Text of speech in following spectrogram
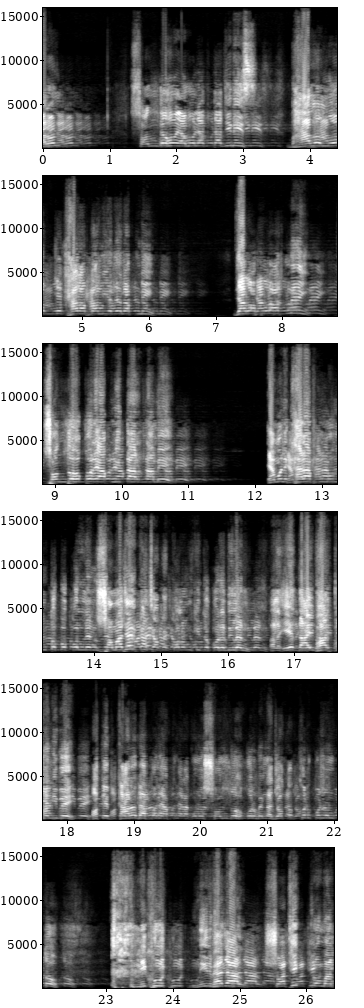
কারণ সন্দেহ এমন একটা জিনিস, ভালো লোককে খারাপ বানিয়ে দেন আপনি। যার অপরাধ নেই, সন্দেহ করে আপনি তার নামে এমন খারাপ মন্তব্য করলেন সমাজের কাছে ওকে কলঙ্কিত করে দিলেন। তাহলে এ দায়ভার কে নিবে? অতএব কারও ব্যাপারে আপনারা কোনো সন্দেহ করবেন না। যতক্ষণ পর্যন্ত নিখুঁত নির্ভেজাল সঠিক প্রমাণ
